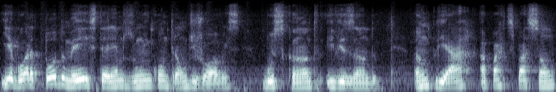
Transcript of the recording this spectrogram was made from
e agora todo mês teremos um encontrão de jovens buscando e visando ampliar a participação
